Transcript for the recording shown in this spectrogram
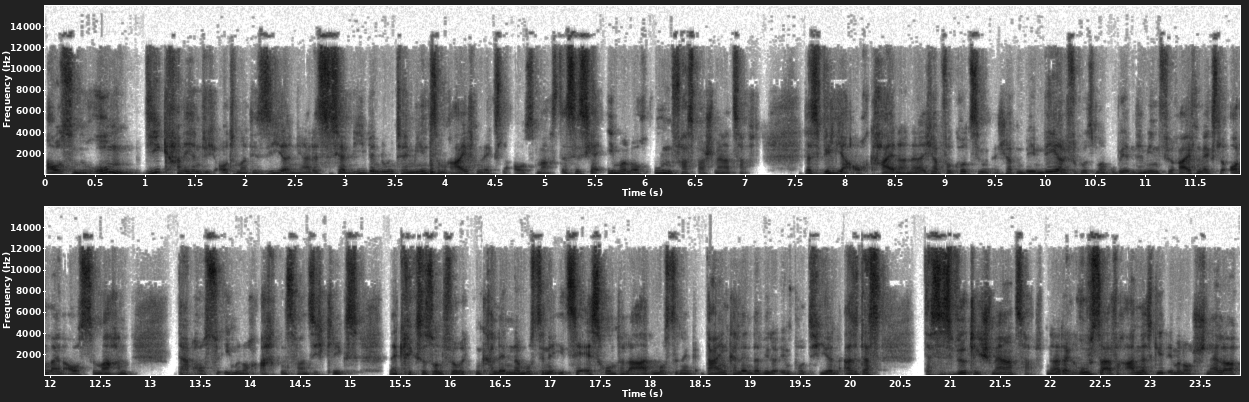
außenrum, die kann ich natürlich automatisieren. Ja, das ist ja wie wenn du einen Termin zum Reifenwechsel ausmachst. Das ist ja immer noch unfassbar schmerzhaft. Das will ja auch keiner. Ne? Ich habe vor kurzem, ich habe einen BMW, habe ich vor kurzem mal probiert, einen Termin für Reifenwechsel online auszumachen. Da brauchst du immer noch 28 Klicks. Da kriegst du so einen verrückten Kalender, musst du eine ICS runterladen, musst du deinen Kalender wieder importieren. Also das, das ist wirklich schmerzhaft. Ne? Da rufst du einfach an, das geht immer noch schneller.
